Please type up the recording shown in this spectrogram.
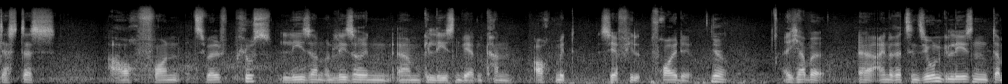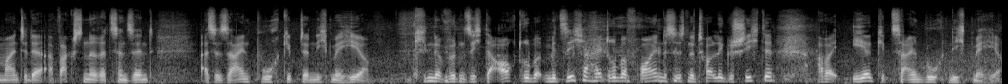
dass das auch von 12 plus Lesern und Leserinnen ähm, gelesen werden kann, auch mit sehr viel Freude. Ja. Ich habe äh, eine Rezension gelesen, da meinte der erwachsene Rezensent, also sein Buch gibt er nicht mehr her. Kinder würden sich da auch drüber, mit Sicherheit drüber freuen, das ist eine tolle Geschichte, aber er gibt sein Buch nicht mehr her.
